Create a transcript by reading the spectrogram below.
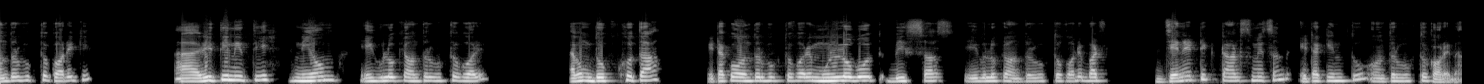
অন্তর্ভুক্ত করে কি? রীতিনীতি, নিয়ম এইগুলোকে অন্তর্ভুক্ত করে এবং দক্ষতা এটাকেও অন্তর্ভুক্ত করে, মূল্যবোধ, বিশ্বাস এইগুলোকে অন্তর্ভুক্ত করে বাট জেনেটিক ট্রান্সমিশন এটা কিন্তু অন্তর্ভুক্ত করে না।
